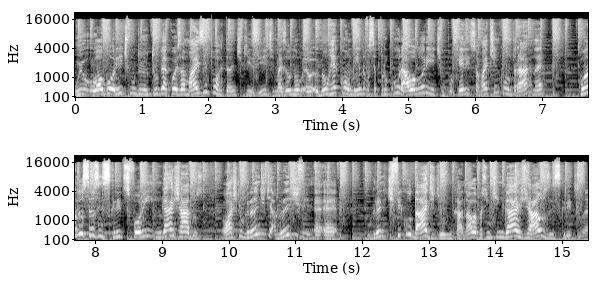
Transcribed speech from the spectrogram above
o, o algoritmo do YouTube é a coisa mais importante que existe, mas eu não, eu, eu não recomendo você procurar o algoritmo, porque ele só vai te encontrar, né? Quando os seus inscritos forem engajados. Eu acho que o grande, a grande, é, é, o grande dificuldade de um canal é pra gente engajar os inscritos, né?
